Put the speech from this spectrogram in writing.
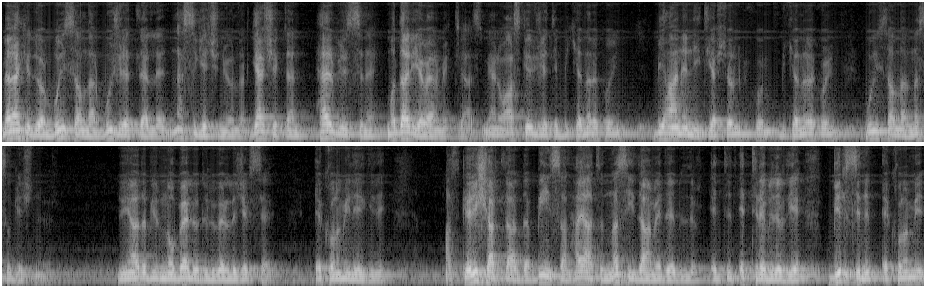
Merak ediyorum bu insanlar bu ücretlerle nasıl geçiniyorlar? Gerçekten her birisine madalya vermek lazım. Yani o asgari ücreti bir kenara koyun, bir hanenin ihtiyaçlarını bir, koyun, bir kenara koyun. Bu insanlar nasıl geçiniyor? Dünyada bir Nobel ödülü verilecekse ekonomiyle ilgili asgari şartlarda bir insan hayatını nasıl idame edebilir, et- ettirebilir diye birisinin ekonomi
